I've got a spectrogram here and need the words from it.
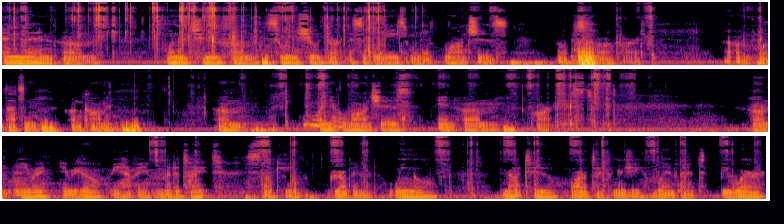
and then um, one two from and Shield Darkness Ablaze when it launches. Oh, it's the wrong card. Um, well, that's an uncommon. Um, when it launches in um, August. Um, anyway, here we go. We have a Meditite, Stunky, Grubbin, Wingull, Natu, Water type energy, Lampent, Bewear,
